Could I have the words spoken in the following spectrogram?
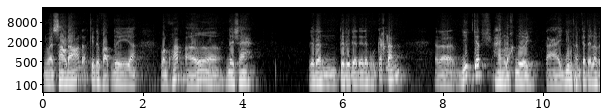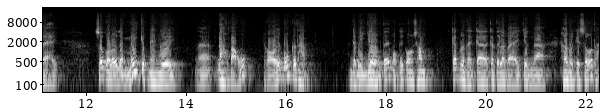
Nhưng mà sau đó đó khi đức phật đi uh, pháp ở à, nơi xa cho nên từ từ đây đây quân cắt đánh là giết chết hàng loạt người tại dương thành ca tê la vệ. Số còn lại là mấy chục ngàn người à, đào tẩu khỏi bốn cửa thành và bị dồn tới một cái con sông cách vương thành ca, ca la vệ chừng à, hơn 10 cây số thôi.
